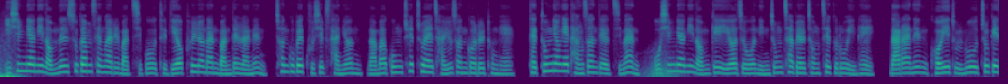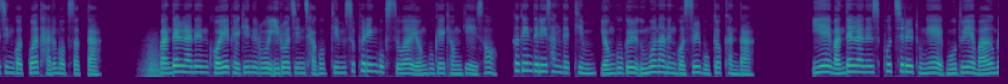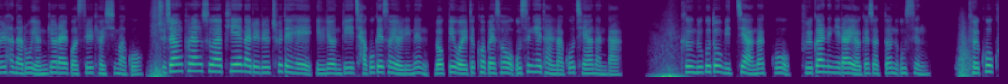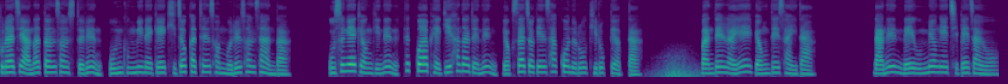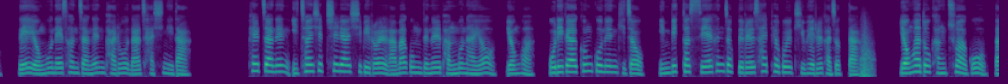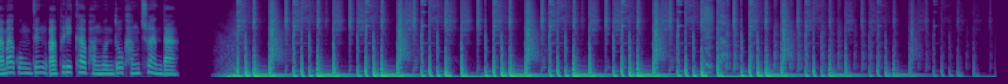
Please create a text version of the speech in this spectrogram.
20년이 넘는 수감 생활을 마치고 드디어 풀려난 만델라는 1994년 남아공 최초의 자유선거를 통해 대통령에 당선되었지만 50년이 넘게 이어져 온 인종차별 정책으로 인해 나라는 거의 둘로 쪼개진 것과 다름없었다. 만델라는 거의 백인으로 이루어진 자국팀 스프링복스와 영국의 경기에서 흑인들이 상대팀 영국을 응원하는 것을 목격한다. 이에 만델라는 스포츠를 통해 모두의 마음을 하나로 연결할 것을 결심하고 주장 프랑스와 피에나르를 초대해 1년 뒤 자국에서 열리는 럭비 월드컵에서 우승해달라고 제안한다. 그 누구도 믿지 않았고 불가능이라 여겨졌던 우승. 결코 굴하지 않았던 선수들은 온 국민에게 기적 같은 선물을 선사한다. 우승의 경기는 흑과 백이 하나 되는 역사적인 사건으로 기록되었다. 만델라의 명대사이다. 나는 내 운명의 지배자요. 내 영혼의 선장은 바로 나 자신이다. 필자는 2017년 11월 아마공 등을 방문하여 영화 우리가 꿈꾸는 기적 인빅터스의 흔적들을 살펴볼 기회를 가졌다. 영화도 강추하고 남아공 등 아프리카 방문도 강추한다.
